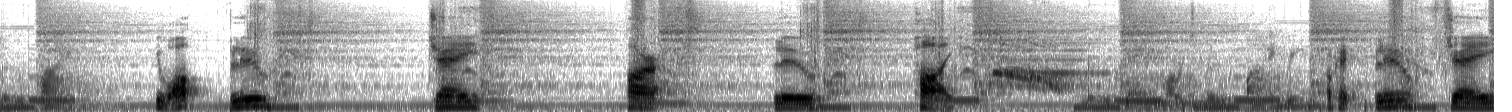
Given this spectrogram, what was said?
Blue five. You what? Blue, J, heart, blue, pie. Blue J heart. Blue five. Okay, blue, J,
